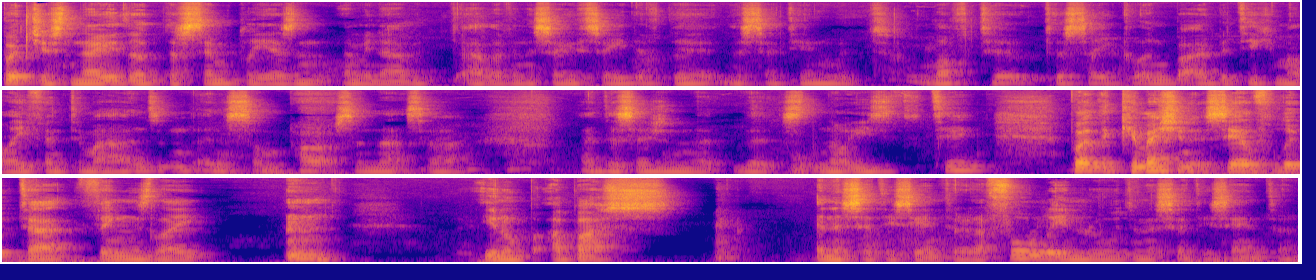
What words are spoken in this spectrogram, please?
But just now there, there simply isn't. I mean, I, would, I live in the south side of the, the city and would love to, to cycle in, but I'd be taking my life into my hands in, in some parts, and that's a, a decision that, that's not easy to take. But the commission itself looked at things like, you know, a bus in the city centre, in a four lane road in the city centre,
